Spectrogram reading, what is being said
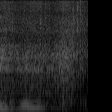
Mm-hmm.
